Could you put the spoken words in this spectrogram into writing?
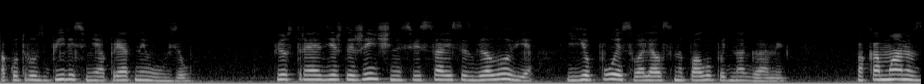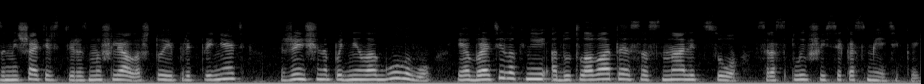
а к утру сбились в неопрятный узел. Пестрые одежды женщины свисали с изголовья, ее пояс валялся на полу под ногами. Пока Мана в замешательстве размышляла, что ей предпринять, женщина подняла голову и обратила к ней одутловатое сосна лицо с расплывшейся косметикой.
